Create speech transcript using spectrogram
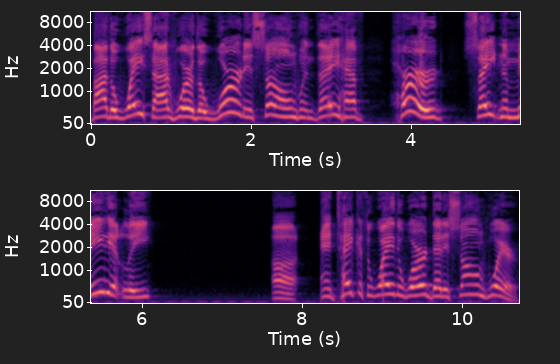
by the wayside where the word is sown, when they have heard, Satan immediately uh, and taketh away the word that is sown where?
